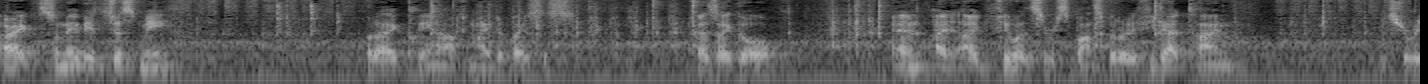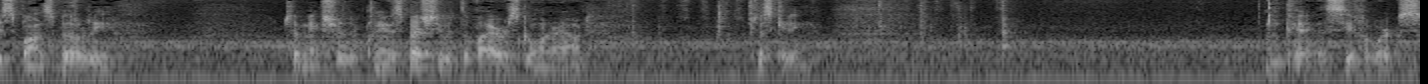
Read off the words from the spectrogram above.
Alright, so maybe it's just me, but I clean off my devices as I go. And I, I feel it's a responsibility. If you got time, it's your responsibility to make sure they're clean, especially with the virus going around. Just kidding. Okay, let's see if it works.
